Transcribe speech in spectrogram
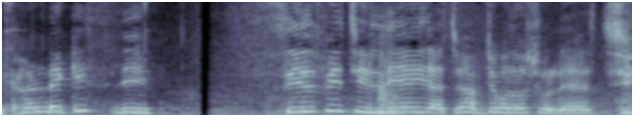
এখানটা কি স্লিপ? সেলফি চিল দিয়েই যাচ্ছে ভাবছি কোথাও চলে যাচ্ছি।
